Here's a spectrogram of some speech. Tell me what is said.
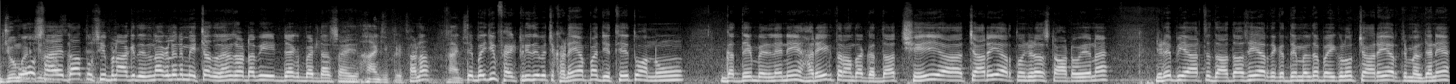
ਜੋ ਉਹ ਬਣਾ ਸਾਈਜ਼ ਦਾ ਸਕਦੇ ਤੁਸੀਂ ਬਣਾ ਕੇ ਦੇ ਦੇਣਾ ਅਗਲੇ ਨੇ ਮੇਚਾ ਦੇ ਦੇਣਾ ਸਾਡਾ ਵੀ ਏਡਾ ਬੈੱਡ ਦਾ ਸਾਈਜ਼ ਹਾਂਜੀ ਪ੍ਰੀਤ ਹਨਾ? ਹਾਂਜੀ। ਤੇ ਬਾਈ ਜੀ ਫੈਕਟਰੀ ਦੇ ਵਿੱਚ ਖੜੇ ਆਪਾਂ ਜਿੱਥੇ ਤੁਹਾਨੂੰ ਗੱਦੇ ਮਿਲਣੇ ਨੇ ਹਰੇਕ ਤਰ੍ਹਾਂ ਦਾ ਗੱਦਾ। 6 4000 ਤੋਂ ਜਿਹੜਾ ਸਟਾਰਟ ਹੋਇਆ ਨਾ ਜਿਹੜੇ ਬਾਜ਼ਾਰ 'ਚ 10-10000 ਦੇ ਗੱਦੇ ਮਿਲਦੇ ਬਾਈ ਕੋਲੋਂ 4000 'ਚ ਮਿਲ ਜਾਣੇ ਆ।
